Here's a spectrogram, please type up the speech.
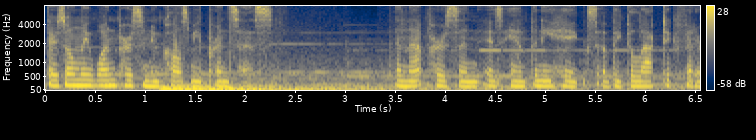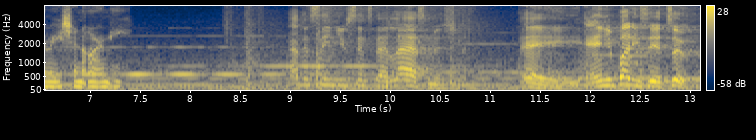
There's only one person who calls me princess. And that person is Anthony Higgs of the Galactic Federation Army. Haven't seen you since that last mission. Hey, and your buddy's here too.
